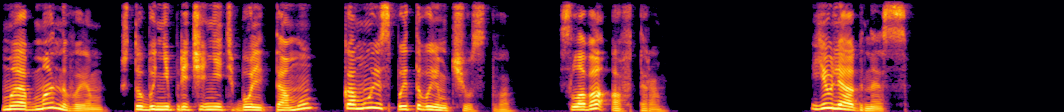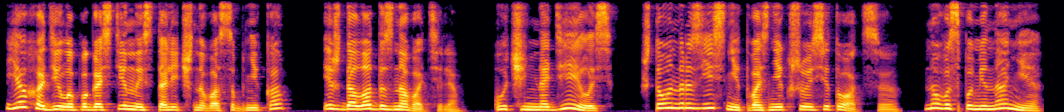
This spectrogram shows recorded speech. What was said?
Мы обманываем, чтобы не причинить боль тому, кому испытываем чувства. Слова автора. Юля Агнес. Я ходила по гостиной столичного особняка и ждала дознавателя. Очень надеялась, что он разъяснит возникшую ситуацию. Но воспоминания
